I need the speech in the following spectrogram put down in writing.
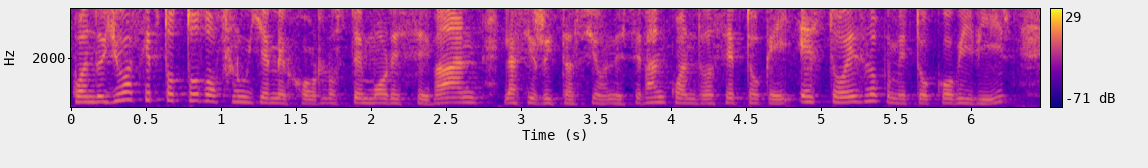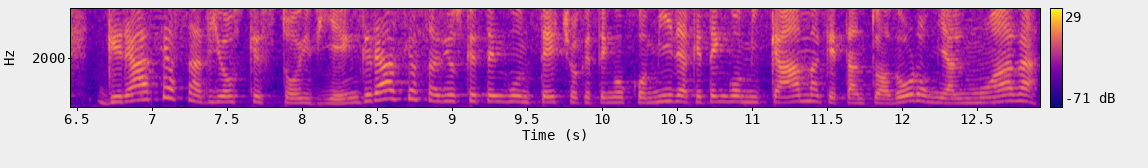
cuando yo acepto todo fluye mejor, los temores se van, las irritaciones se van cuando acepto, ok, esto es lo que me tocó vivir. Gracias a Dios que estoy bien, gracias a Dios que tengo un techo, que tengo comida, que tengo mi cama, que tanto adoro, mi almohada.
